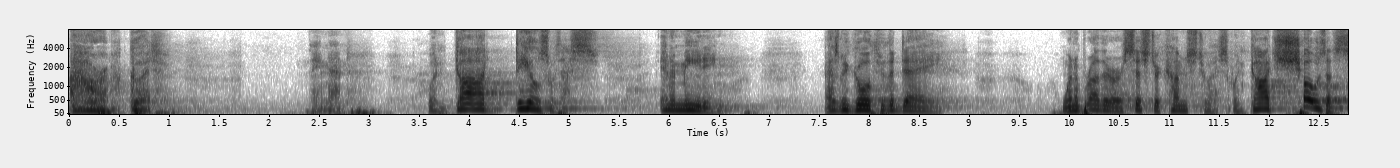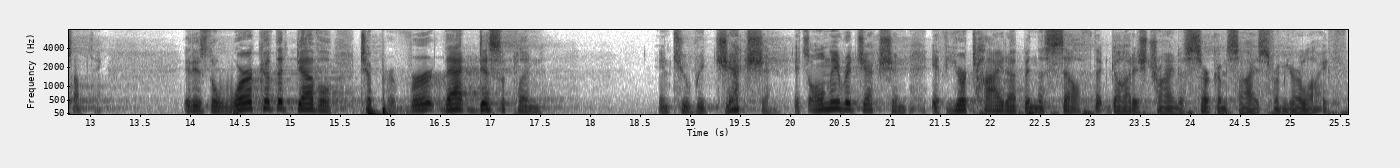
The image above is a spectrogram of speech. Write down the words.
our good. Amen when God deals with us in a meeting, as we go through the day, when a brother or sister comes to us, when God shows us something, it is the work of the devil to pervert that discipline into rejection. It's only rejection if you're tied up in the self that God is trying to circumcise from your life.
